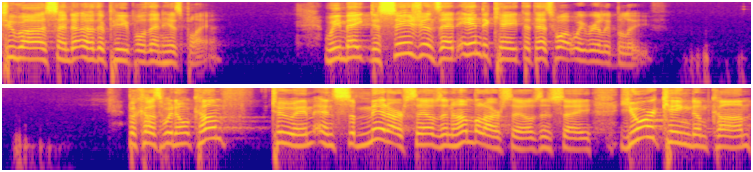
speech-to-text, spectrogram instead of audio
to us and to other people than His plan. We make decisions that indicate that that's what we really believe. Because we don't come to Him and submit ourselves and humble ourselves and say, Your kingdom come,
